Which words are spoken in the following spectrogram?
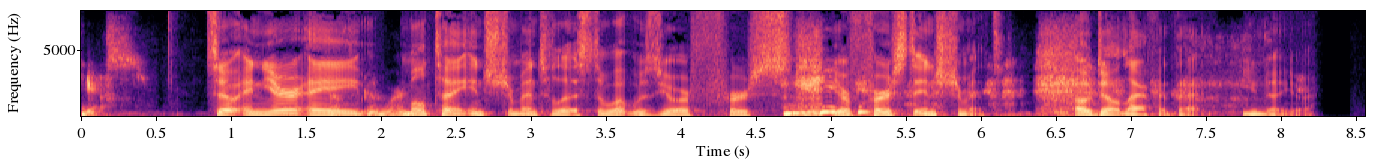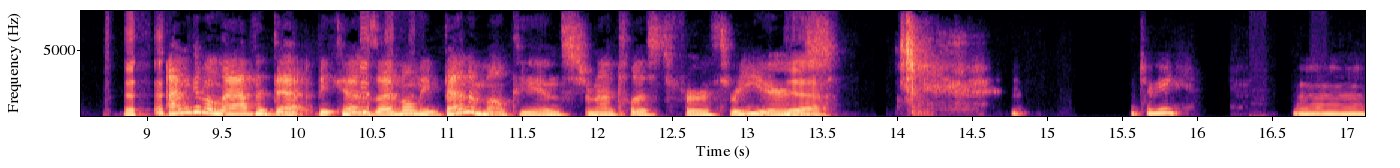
Yes. So, and you're a a multi instrumentalist. What was your first, your first instrument? Oh, don't laugh at that. You know you are. I'm gonna laugh at that because I've only been a multi instrumentalist for three years. Yeah. Three, uh,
